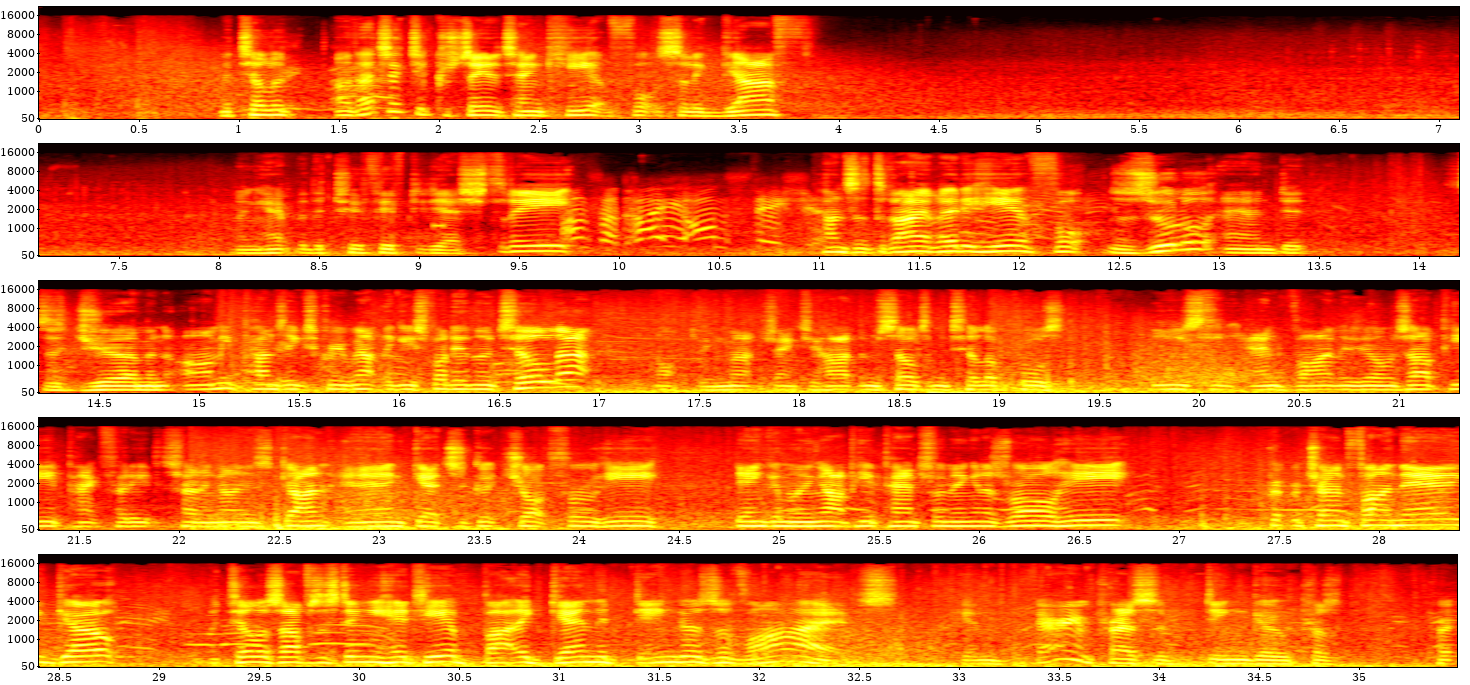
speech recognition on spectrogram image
Matilda. Oh, that's actually Crusader tank here at Fort Siligath. Going ahead with the 250-3. Panzer 3 on 3 ready here for Zulu, and it's the German army. Panzer screaming out, they get spotted the Matilda. Not doing much, actually hard themselves. Matilda, of course, easily and violently on up here. Pack 30 turning on his gun and gets a good shot through here. Dingo moving up here, Panther moving in as well here. Quick return fine, there you go. Matilda suffers a stinging hit here, but again, the Dingo survives. Again, very impressive Dingo, pres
